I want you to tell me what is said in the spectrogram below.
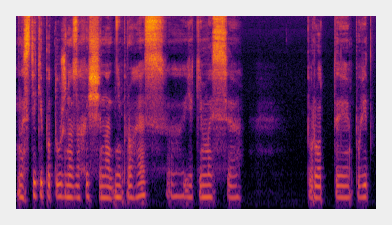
настільки потужно захищена Дніпрогес е, якимись е, протиповітряними п-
